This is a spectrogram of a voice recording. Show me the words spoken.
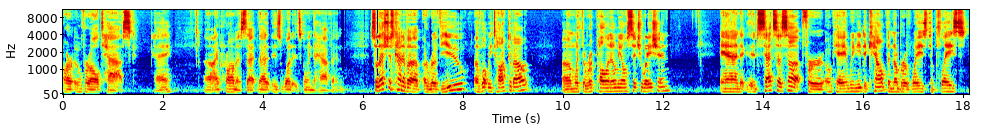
our overall task, okay? Uh, I promise that that is what is going to happen. So that's just kind of a, a review of what we talked about um, with the rook polynomial situation. And it sets us up for, okay, we need to count the number of ways to place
